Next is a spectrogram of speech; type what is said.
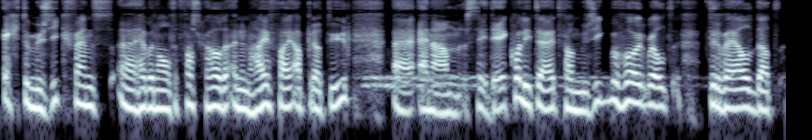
echte muziekfans uh, hebben altijd vastgehouden aan hun hi-fi apparatuur uh, en aan cd-kwaliteit van muziek bijvoorbeeld. Terwijl dat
